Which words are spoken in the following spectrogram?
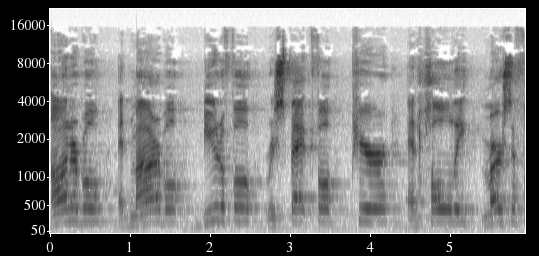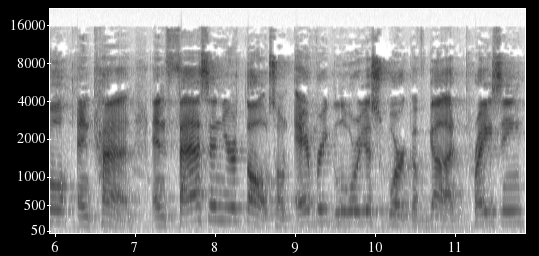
honorable, admirable, beautiful, respectful, pure, and holy, merciful, and kind. And fasten your thoughts on every glorious work of God, praising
